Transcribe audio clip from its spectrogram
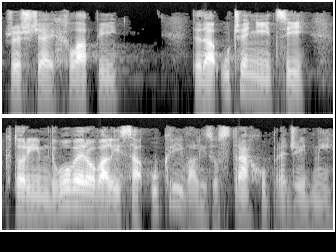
že ešte aj chlapi, teda učeníci, ktorým dôverovali, sa ukrývali zo strachu pred Židmi.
